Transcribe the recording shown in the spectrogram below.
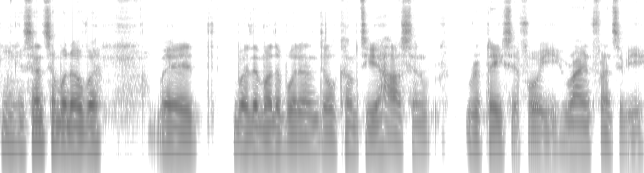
you can send someone over with with the motherboard, and they'll come to your house and replace it for you right in front of you.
